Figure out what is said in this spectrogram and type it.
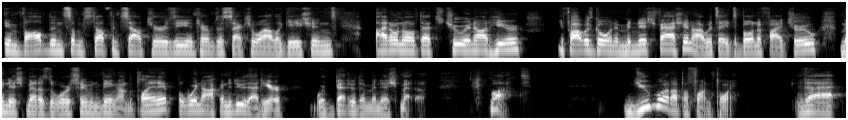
involved in some stuff in South Jersey in terms of sexual allegations. I don't know if that's true or not here. If I was going in Manish fashion, I would say it's bona fide true. Manish Mehta is the worst human being on the planet, but we're not going to do that here. We're better than Manish Mehta. But you brought up a fun point that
